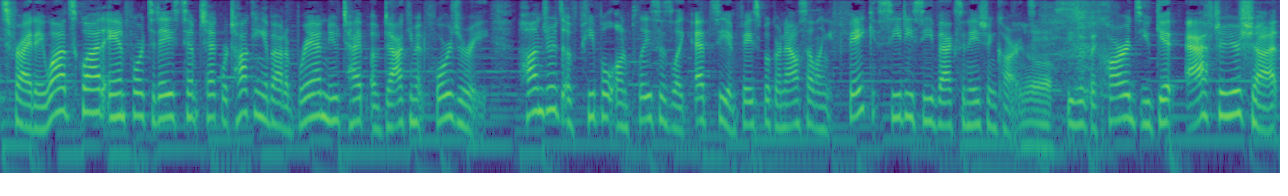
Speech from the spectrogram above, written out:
It's Friday, Wad Squad, and for today's temp check, we're talking about a brand new type of document forgery. Hundreds of people on places like Etsy and Facebook are now selling fake CDC vaccination cards. Ugh. These are the cards you get after your shot,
